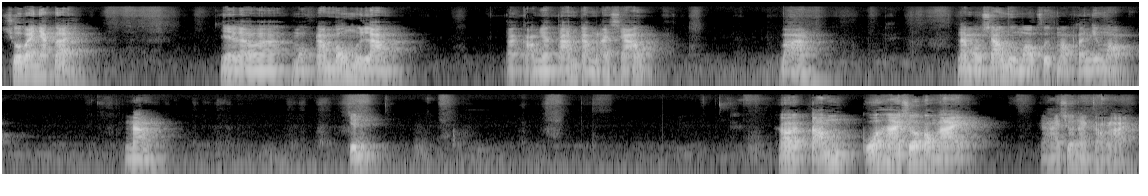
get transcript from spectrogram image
Số bé nhất đây vậy là 145 ta cộng cho 806 bằng. 5 1 6 11 viết 1 ta nhớ 1 5 9 rồi, tổng của hai số còn lại. Hai số này cộng lại.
